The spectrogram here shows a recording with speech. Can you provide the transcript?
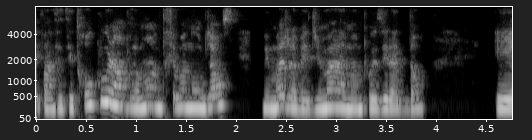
enfin, c'était trop cool, hein, vraiment une très bonne ambiance. Mais moi, j'avais du mal à m'imposer là-dedans. Et,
